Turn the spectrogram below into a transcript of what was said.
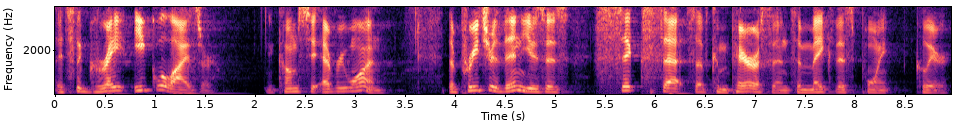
It's the great equalizer. It comes to everyone. The preacher then uses six sets of comparison to make this point clear.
